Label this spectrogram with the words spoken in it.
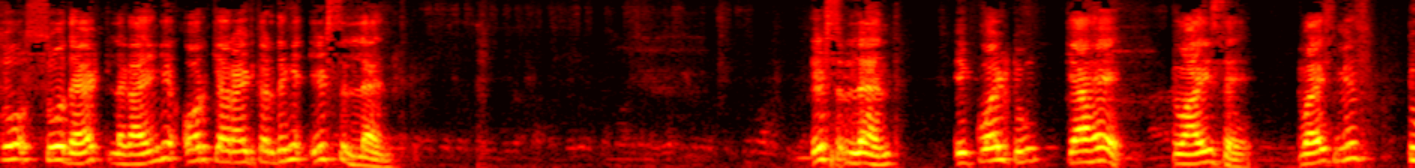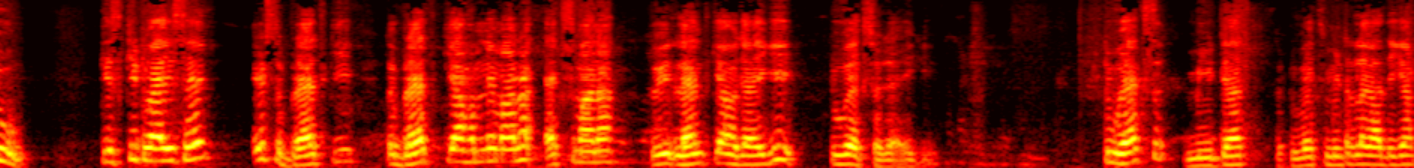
तो सो so दैट लगाएँगे और क्या राइट कर देंगे? Its length its length equal to क्या है? ट्वाइस है। ट्वाइस मीन्स टू किसकी ट्वाइस है? इट्स ब्रेथ की। तो ब्रेथ क्या हमने माना? एक्स माना तो ये लेंथ क्या हो जाएगी? टू एक्स हो जाएगी। टू एक्स मीटर तो टू एक्स मीटर लगा दिया।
